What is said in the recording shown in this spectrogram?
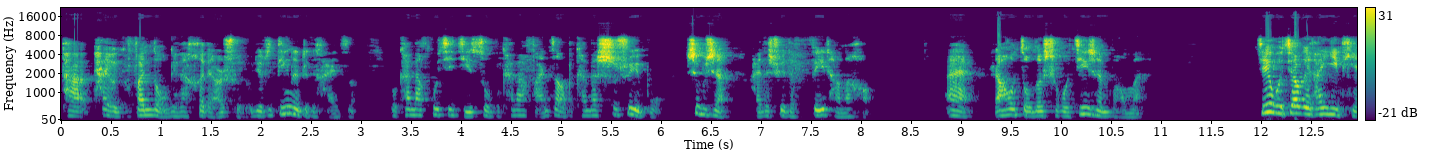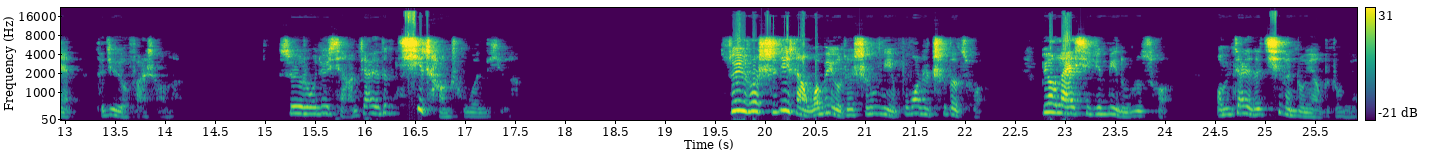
他他有一个翻动，我给他喝点水，我就是盯着这个孩子，我看他呼吸急促不，看他烦躁不，看他嗜睡不，是不是？孩子睡得非常的好。哎，然后走的时候精神饱满，结果交给他一天，他就有发烧了。所以说，我就想家里这个气场出问题了。所以说，实际上我们有这生病，不光是吃的错，不要赖细菌病毒的错，我们家里的气氛重要不重要？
